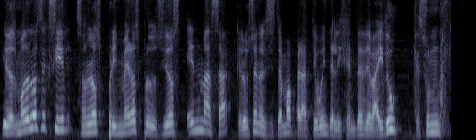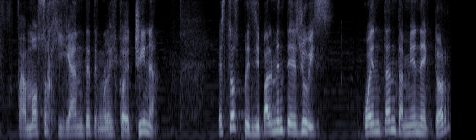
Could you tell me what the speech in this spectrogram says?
Y los modelos Exceed son los primeros producidos en masa que lo usan el sistema operativo inteligente de Baidu, que es un famoso gigante tecnológico de China. Estos principalmente SUVs cuentan también, Héctor,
